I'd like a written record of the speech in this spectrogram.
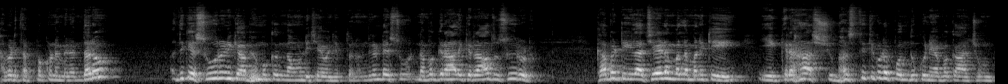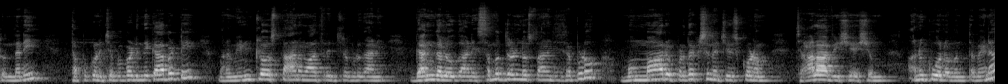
కాబట్టి తప్పకుండా మీరందరూ అందుకే సూర్యునికి అభిముఖంగా ఉండి చేయమని చెప్తున్నాను. ఎందుకంటే సూ నవగ్రహాలకి రాజు సూర్యుడు. కాబట్టి ఇలా చేయడం వల్ల మనకి ఈ గ్రహ శుభస్థితి కూడా పొందుకునే అవకాశం ఉంటుందని తప్పకుండా చెప్పబడింది. కాబట్టి మనం ఇంట్లో స్నానం ఆచరించినప్పుడు కానీ గంగలో కానీ సముద్రంలో స్నానం చేసినప్పుడు ముమ్మారు ప్రదక్షిణ చేసుకోవడం చాలా విశేషం. అనుకూలవంతమైన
